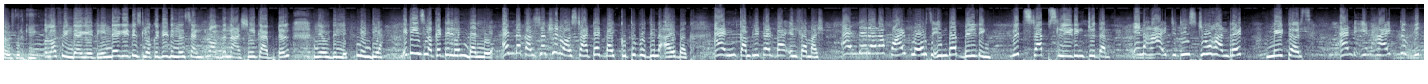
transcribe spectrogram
Market Kalaburagi of India Gate. India Gate is located in the center of the national capital, New Delhi, India. It is located in Delhi, and the construction was started by Kutubuddin Aibak and completed by Iltamash. And there are uh, five floors in the building with steps leading to them. In height, it is 200 meters, and in height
